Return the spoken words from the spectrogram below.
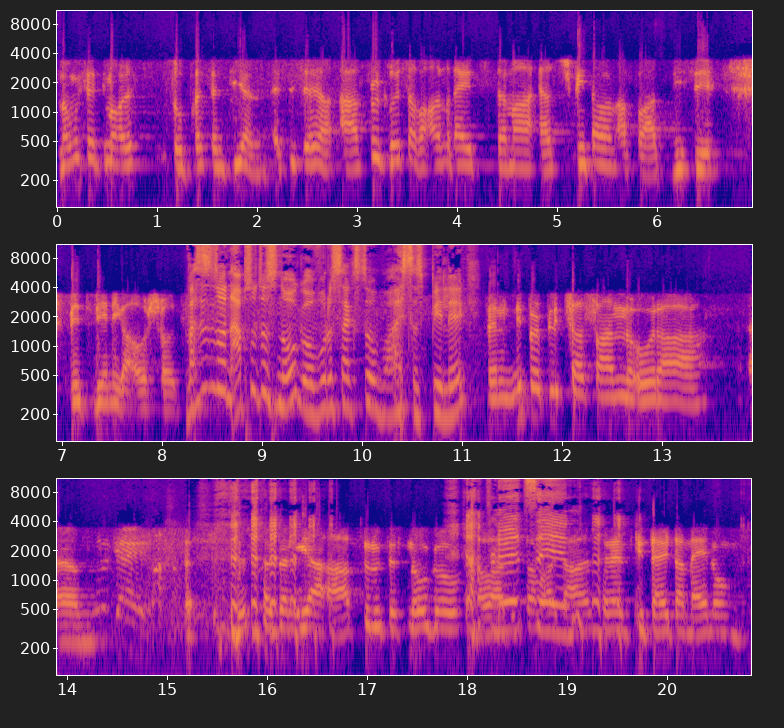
man muss ja nicht immer alles so präsentieren. Es ist ja ein viel größerer Anreiz, wenn man erst später dann erfahrt, wie sie mit weniger ausschaut. Was ist denn so ein absolutes No-Go, wo du sagst so, boah, ist das billig? Wenn Nippelblitzer sind oder ähm, das ist halt dann eher ein absolutes No-Go. Ja, Aber das ist Blödsinn. auch anscheinend geteilter Meinung.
